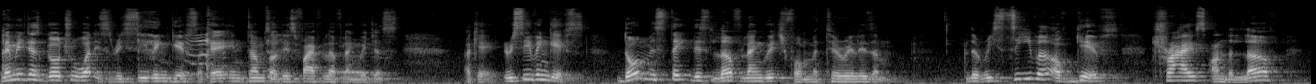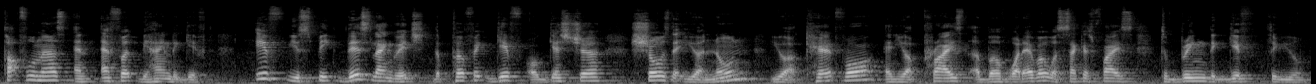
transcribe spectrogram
Let me just go through what is receiving gifts, okay, in terms of these five love languages. Okay, receiving gifts. Don't mistake this love language for materialism. The receiver of gifts thrives on the love, thoughtfulness, and effort behind the gift. If you speak this language, the perfect gift or gesture shows that you are known, you are cared for, and you are prized above whatever was sacrificed to bring the gift to you.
